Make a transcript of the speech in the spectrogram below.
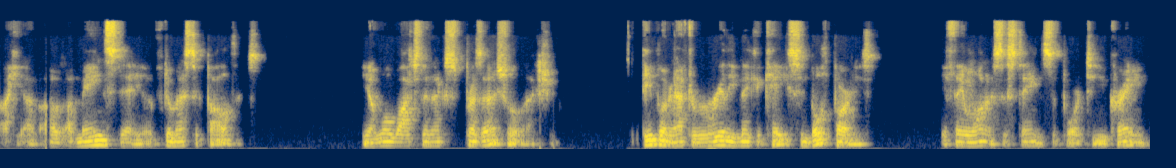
a, a, mainstay of domestic politics you know, we'll watch the next presidential election. People are going to have to really make a case in both parties if they want to sustain support to Ukraine.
